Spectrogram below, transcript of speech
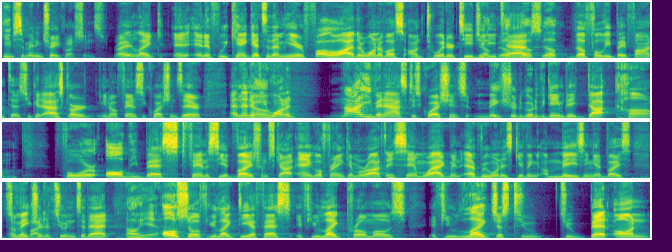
keep submitting trade questions, right? Like, and, and if we can't get to them here, follow either one of us on Twitter, TGD Yep, Tabs, yep, yep. the Felipe Fontes. You could ask our, you know, fantasy questions there. And then if you want to not even ask us questions, make sure to go to thegameday.com for all the best fantasy advice from Scott Engel, Frank Ammirante, Sam Wagman. Everyone is giving amazing advice. So make sure to tune into that. Oh, yeah. Also, if you like DFS, if you like promos, if you like just to to bet on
